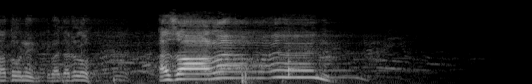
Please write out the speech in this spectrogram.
satu nih, dibaca dulu. Assalamualaikum.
